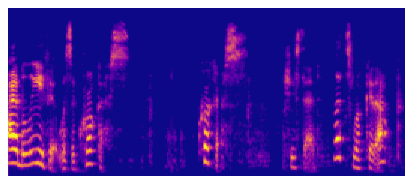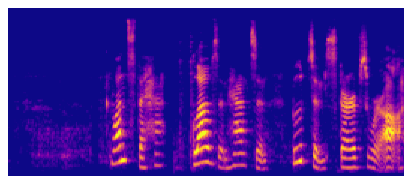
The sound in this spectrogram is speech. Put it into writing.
I believe it was a crocus. Crocus, she said. Let's look it up. Once the gloves and hats and Boots and scarves were off.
